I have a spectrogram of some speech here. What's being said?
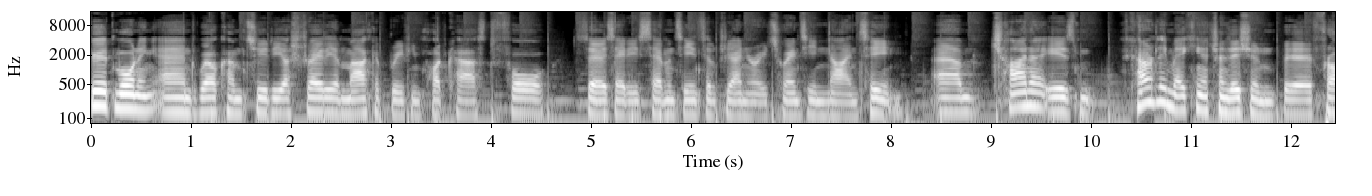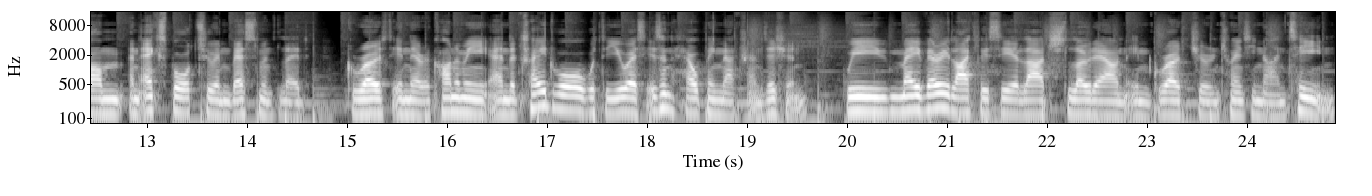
Good morning and welcome to the Australian Market Briefing podcast for Thursday, the 17th of January 2019. Um, China is currently making a transition uh, from an export to investment led growth in their economy, and the trade war with the US isn't helping that transition. We may very likely see a large slowdown in growth during 2019.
